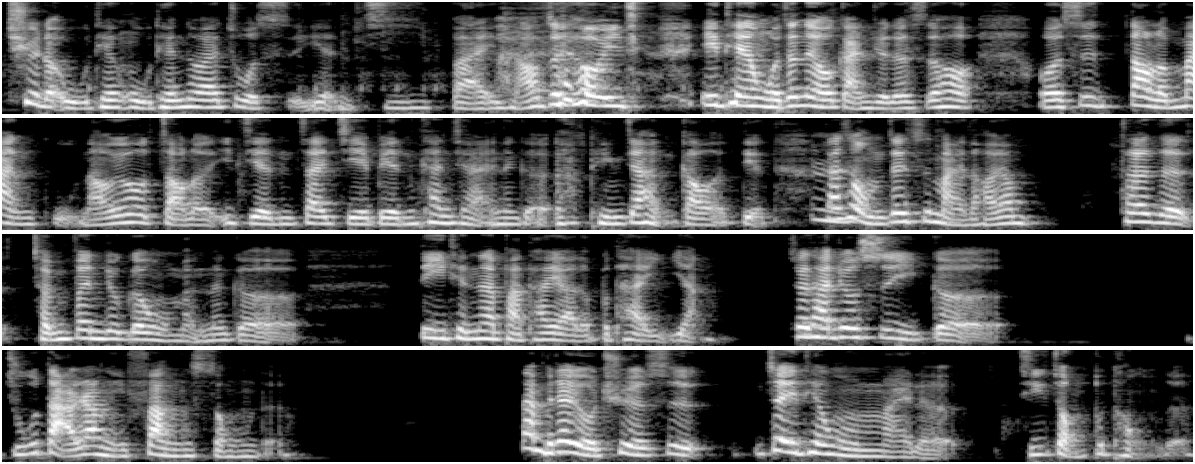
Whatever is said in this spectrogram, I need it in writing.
去了五天，五天都在做实验，鸡掰。然后最后一天一天，我真的有感觉的时候，我是到了曼谷，然后又找了一间在街边看起来那个 评价很高的店。嗯、但是我们这次买的好像它的成分就跟我们那个第一天在芭达雅的不太一样，所以它就是一个主打让你放松的。但比较有趣的是，这一天我们买了几种不同的，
